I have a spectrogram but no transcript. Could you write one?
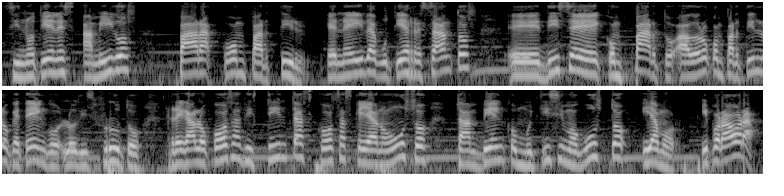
si no tienes amigos? para compartir. Eneida Gutiérrez Santos eh, dice, comparto, adoro compartir lo que tengo, lo disfruto, regalo cosas distintas, cosas que ya no uso, también con muchísimo gusto y amor. Y por ahora,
